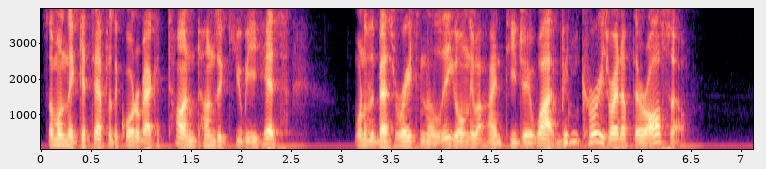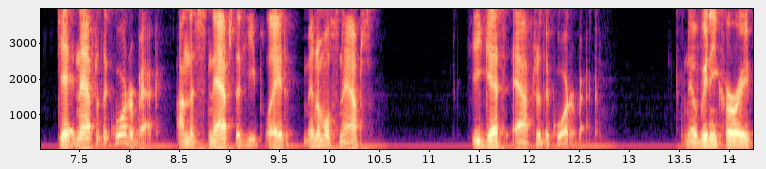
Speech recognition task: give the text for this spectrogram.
someone that gets after the quarterback a ton, tons of QB hits, one of the best rates in the league, only behind TJ Watt. Vinny Curry's right up there also, getting after the quarterback on the snaps that he played, minimal snaps, he gets after the quarterback. Now, Vinny Curry,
